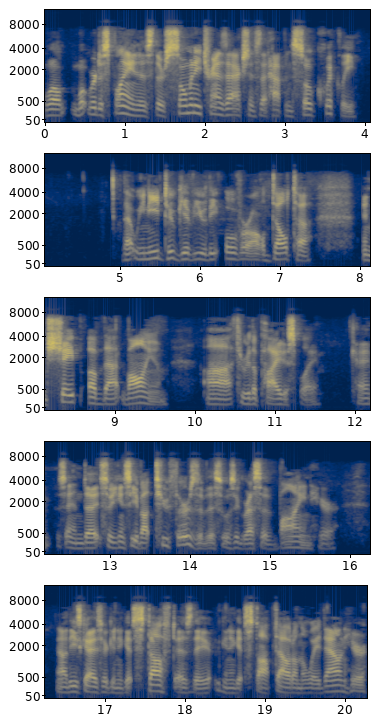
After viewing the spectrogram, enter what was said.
Well, what we're displaying is there's so many transactions that happen so quickly that we need to give you the overall delta and shape of that volume uh, through the pie display. Okay, and uh, so you can see about two thirds of this was aggressive buying here. Now these guys are going to get stuffed as they're going to get stopped out on the way down here.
